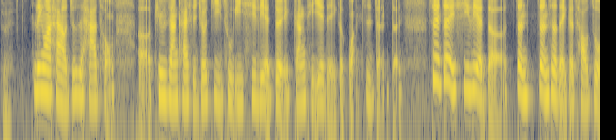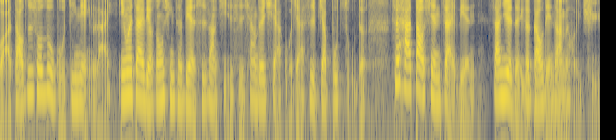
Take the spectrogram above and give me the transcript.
对。另外还有就是，他从呃 Q 三开始就寄出一系列对钢铁业的一个管制等等，所以这一系列的政政策的一个操作啊，导致说入股今年以来，因为在流动性这边的释放其实是相对其他国家是比较不足的，所以它到现在连三月的一个高点都还没回去。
